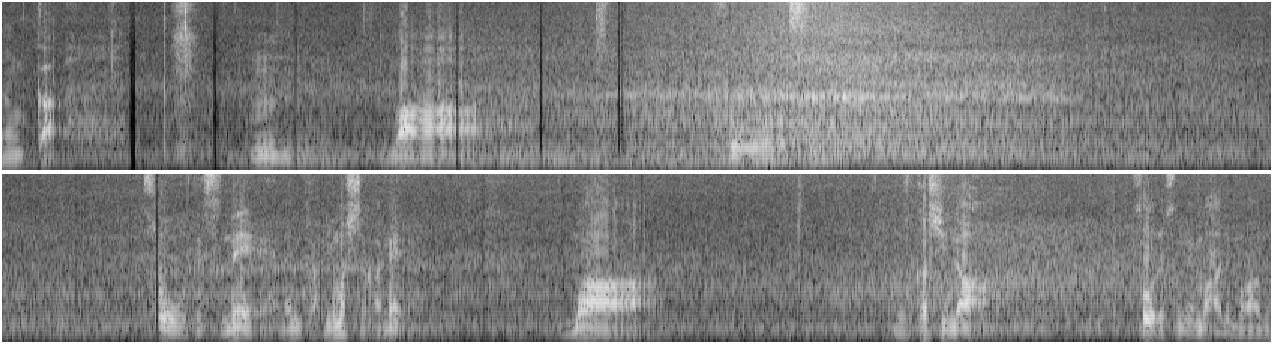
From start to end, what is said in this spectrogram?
なんかうん。まあそうです。そうですね。何かありましたかね。まあ難しいな。そうですね。まあでもあの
